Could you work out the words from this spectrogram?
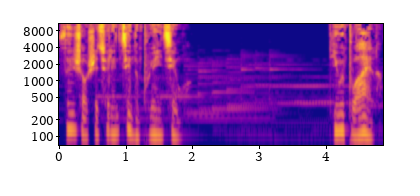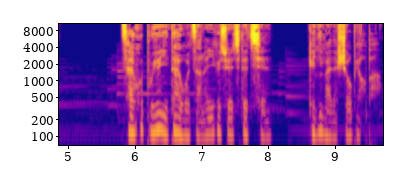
分手时却连见都不愿意见我。因为不爱了，才会不愿意带我攒了一个学期的钱，给你买的手表吧。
